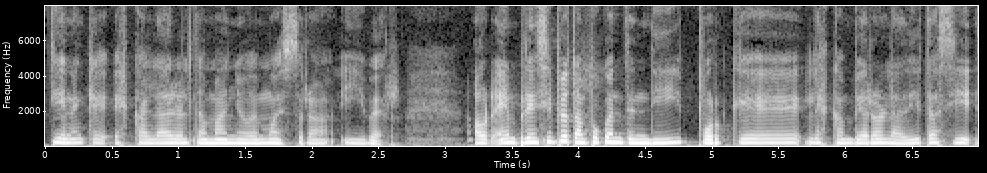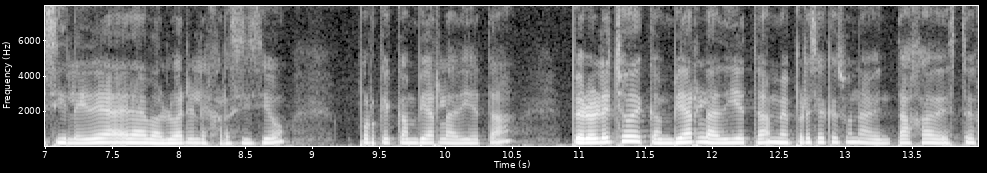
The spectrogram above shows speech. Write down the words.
tienen que escalar el tamaño de muestra y ver. Ahora, en principio tampoco entendí por qué les cambiaron la dieta, si, si la idea era evaluar el ejercicio, ¿por qué cambiar la dieta? Pero el hecho de cambiar la dieta me parece que es una ventaja de este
